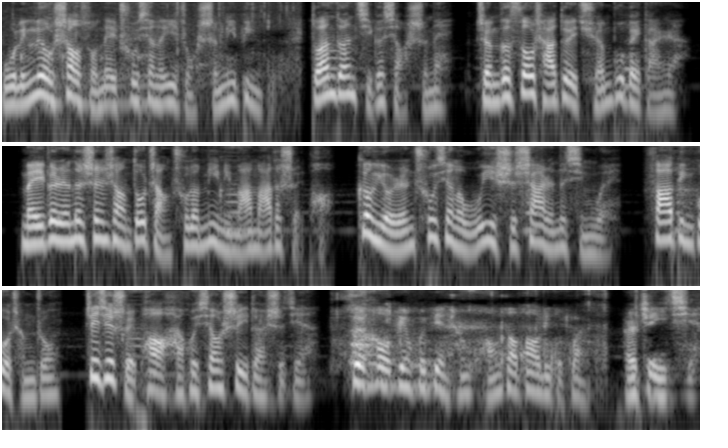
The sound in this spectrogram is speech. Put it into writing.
五零六哨所内出现了一种神秘病毒，短短几个小时内，整个搜查队全部被感染，每个人的身上都长出了密密麻麻的水泡，更有人出现了无意识杀人的行为。发病过程中，这些水泡还会消失一段时间，最后便会变成狂躁暴力的怪物。而这一切，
